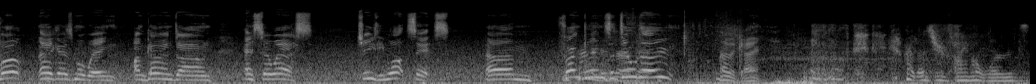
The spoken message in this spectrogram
Well, there goes my wing. I'm going down. SOS. Cheesy, what's it? Um, Franklin's a dildo. There we go. Are those your final words?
